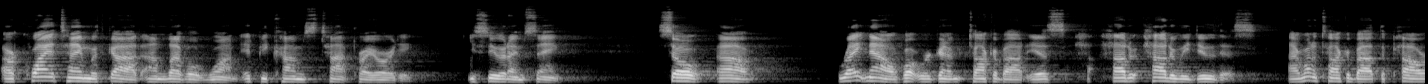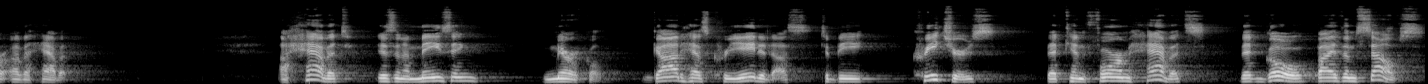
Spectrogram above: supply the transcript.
our quiet time with God on level one. It becomes top priority. You see what I'm saying? So, uh, right now, what we're going to talk about is how do, how do we do this? I want to talk about the power of a habit. A habit is an amazing miracle. God has created us to be creatures that can form habits that go by themselves.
